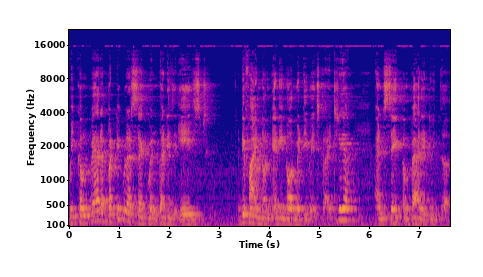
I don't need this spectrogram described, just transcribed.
we compare a particular segment that is aged, defined on any normative age criteria, and say compare it with the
